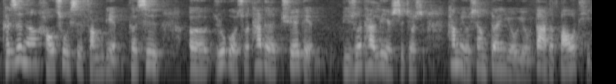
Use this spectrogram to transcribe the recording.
可是呢，好处是方便，可是呃，如果说它的缺点比如说它的劣势就是它没有像端游有大的包体，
